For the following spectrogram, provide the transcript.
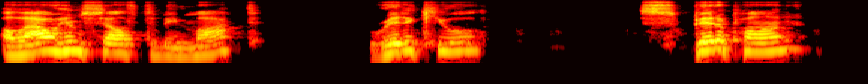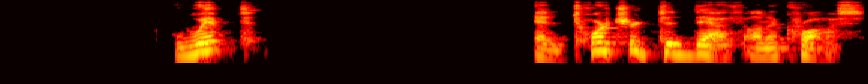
allow himself to be mocked, ridiculed, spit upon, whipped, and tortured to death on a cross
